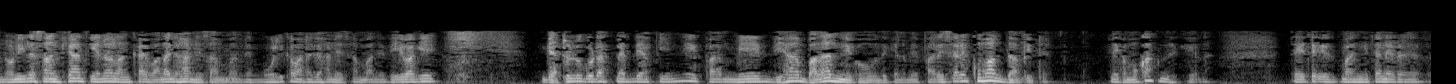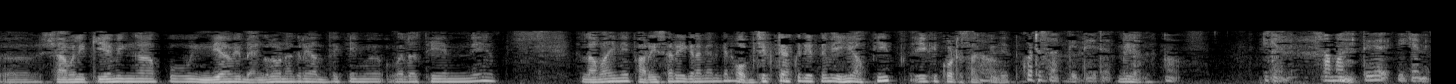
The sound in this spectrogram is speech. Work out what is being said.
නොනිල සංඛ්‍යා තියෙනවා ලංකාවේ වනගහනේ සම්බන්ධයෙන් මූලික වනගහනේ සම්බන්ධයෙන්. ඒ වගේ ගැටලු ගොඩක් මැද්දේ අපි ඉන්නේ? මේ දිහා බලන්නේ කොහොමද කියලා. මේ පරිසරය කුමක්ද අපිට? මේක මොකක්ද කියලා. ඒක මම හිතන්නේ ශාමලි කියමින් ආපු ඉන්දියාවේ බැංගලෝර නගරයේ අත්දැකීම් වල තියෙන්නේ ළමයි මේ පරිසරය ඉගෙන ගන්න කියන ඔබ්ජෙක්ට් එකක් විදිහට නෙමෙයි. අපි ඒකේ කොටසක් විදිහට. කොටසක් විදිහට. නේද? ඔව්. ඒ කියන්නේ සමස්තය ඒ කියන්නේ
